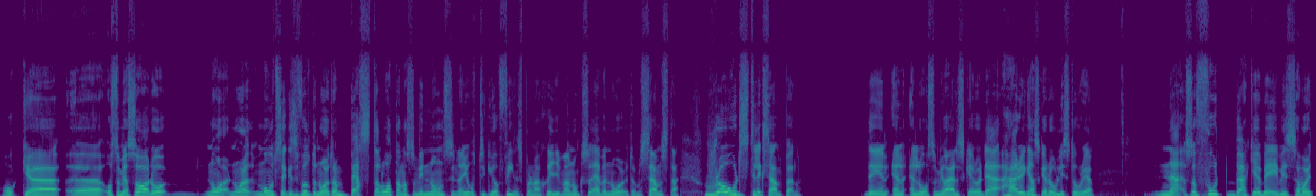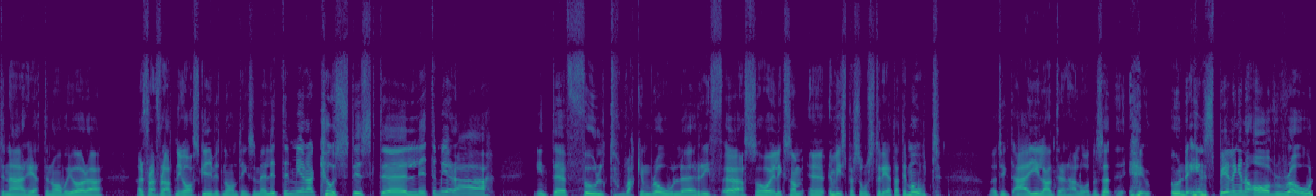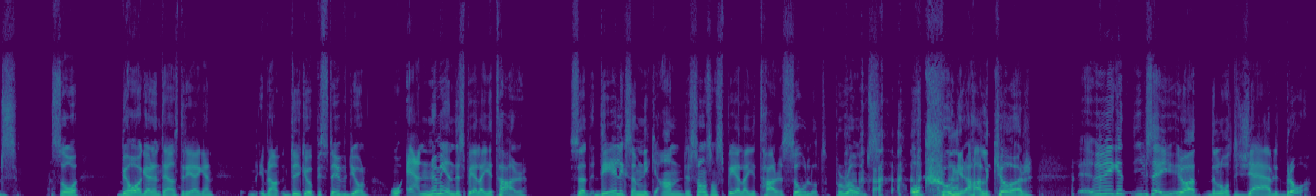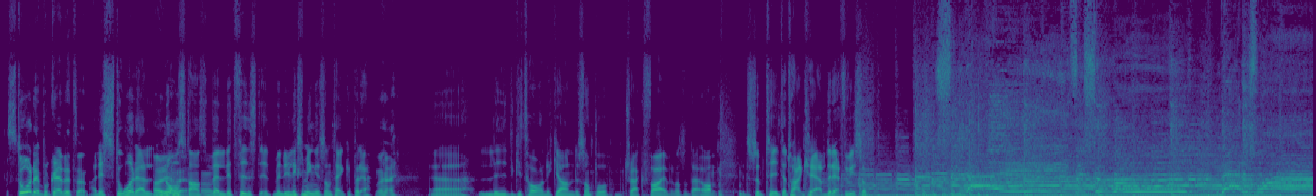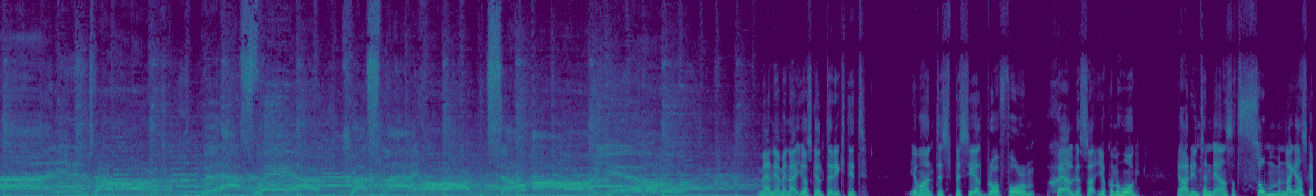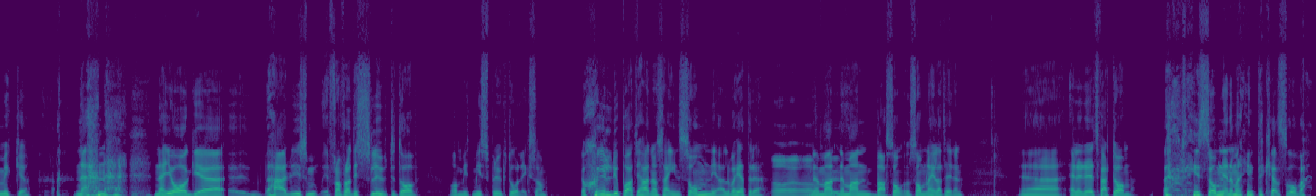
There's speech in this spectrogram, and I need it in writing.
Och, eh, eh, och som jag sa då, några, några, motsägelsefullt och några av de bästa låtarna som vi någonsin har gjort tycker jag finns på den här skivan. Och så även några av de sämsta. Roads till exempel. Det är en, en, en låt som jag älskar och det här är en ganska rolig historia. När, så fort Back Your Babies har varit i närheten av att göra, eller framförallt när jag har skrivit någonting som är lite mer akustiskt, eh, lite mera inte fullt rock'n'roll eh, riff ös så har ju liksom eh, en viss person stretat emot. Jag tyckte, "Nej, jag gillar inte den här låten. Så att, under inspelningen av Roads så behagar inte ens Dregen ibland dyka upp i studion och ännu mindre spela gitarr. Så att det är liksom Nick Andersson som spelar gitarrsolot på Rhodes och sjunger all kör. Vilket i och för sig gör att den låter jävligt bra. Står det på creditsen? Ja, det står där gör det. någonstans Ja. väldigt finstilt, men det är liksom ingen som tänker på det. Uh, lead gitarr Nick Andersson på track 5 och sånt där. Ja, lite subtilt. Jag tror han krävde det förvisso. Men jag menar, jag ska inte riktigt... Jag var inte speciellt bra form själv. Jag, sa, jag kommer ihåg, jag hade ju en tendens att somna ganska mycket. när, när, när jag, eh, här, liksom, framförallt i slutet av, av mitt missbruk då liksom. Jag skyllde på att jag hade någon sån här insomnia, eller vad heter det? Ja, ja, när, man, precis. när man bara som, somnar hela tiden. Eh, eller är det tvärtom? insomnia när man inte kan sova.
